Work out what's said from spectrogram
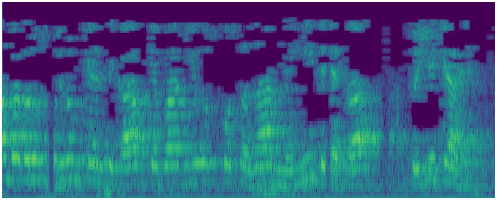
اب اگر اس جرم کے ارتکاب کے بعد یہ اس کو سزا نہیں دیتا، تو یہ کیا ہے؟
